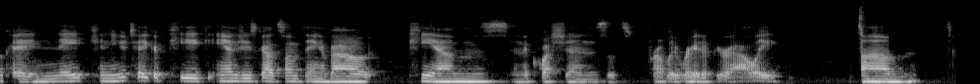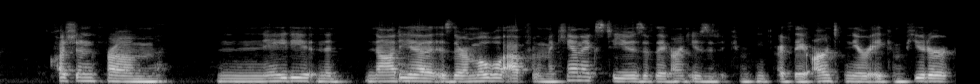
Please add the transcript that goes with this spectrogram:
Okay, Nate, can you take a peek? Angie's got something about PMs in the questions. That's probably right up your alley. Um, question from Nadia, Nadia, is there a mobile app for the mechanics to use if they aren't using if they aren't near a computer?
